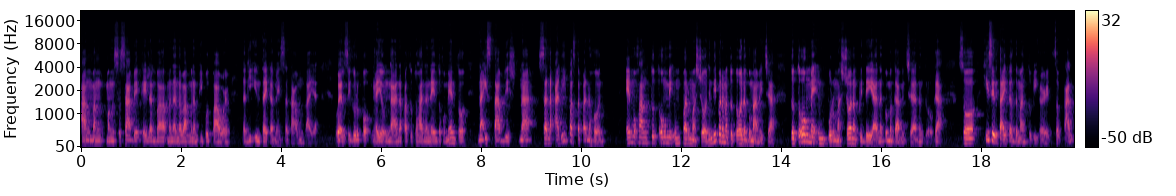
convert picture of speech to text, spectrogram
ang mang, mangsasabi kailan ba mananawag ng people power, nag-iintay kami sa taong bayan. Well, siguro po ngayong na napatutuhanan na yung dokumento na establish na sa nakalipas na panahon, eh mukhang totoong may impormasyon. Hindi pa naman totoo na gumamit siya. Totoong may impormasyon ng PIDEA na gumagamit siya ng droga. So, he's entitled naman to be heard. So, an-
